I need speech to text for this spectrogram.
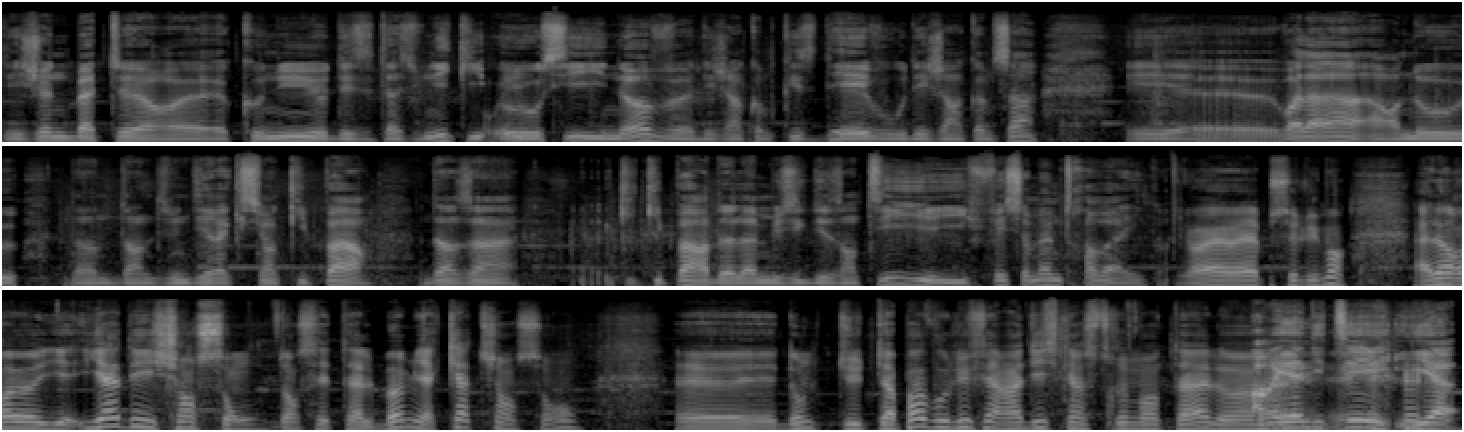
des jeunes batteurs euh, connus des États-Unis qui Oui. eux aussi innovent, des gens comme Chris Dave ou des gens comme ça. Et euh, voilà, Arnaud dans, dans une direction qui part dans un qui, qui part de la musique des Antilles, il fait ce même travail. quoi. Ouais, ouais, absolument. Alors, il y, a des chansons dans cet album, il y a quatre chansons. Euh, donc, tu n'as pas voulu faire un disque instrumental hein En réalité, il y a,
